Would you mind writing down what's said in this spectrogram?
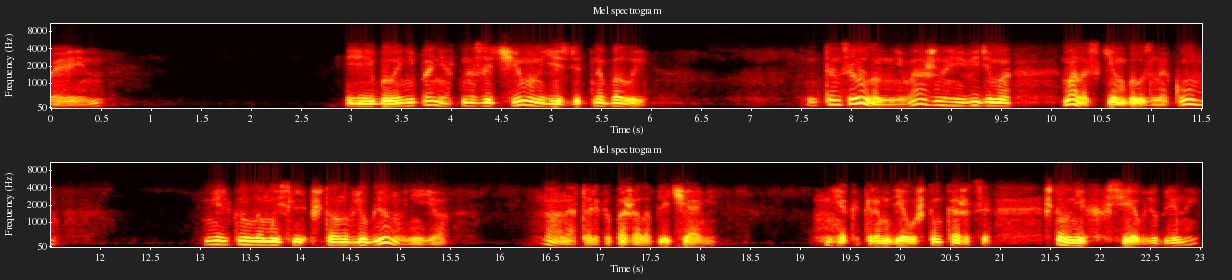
Фейн». Ей было непонятно, зачем он ездит на балы. Танцевал он неважно и, видимо, мало с кем был знаком, Мелькнула мысль, что он влюблен в нее, но она только пожала плечами. Некоторым девушкам кажется, что в них все влюблены.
